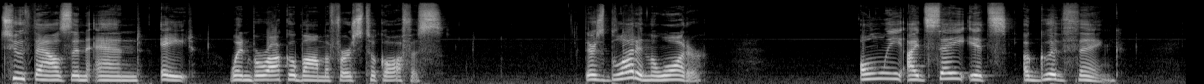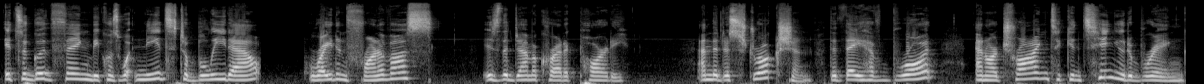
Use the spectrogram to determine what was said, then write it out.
2008 when Barack Obama first took office. There's blood in the water. Only I'd say it's a good thing. It's a good thing because what needs to bleed out right in front of us is the Democratic Party and the destruction that they have brought and are trying to continue to bring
